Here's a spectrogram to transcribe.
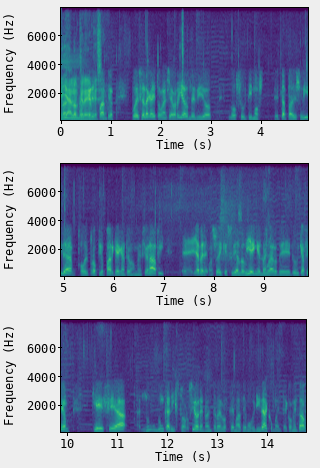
ya lo creo que espacio. Puede ser la calle Tomás Echevarría, donde vivió los últimos etapas de su vida, o el propio parque que antes hemos mencionado, eh, ya veremos, eso hay que estudiarlo bien, el lugar de, ubicación, que sea nunca distorsione ¿no? entre los temas de movilidad, como te he comentado,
